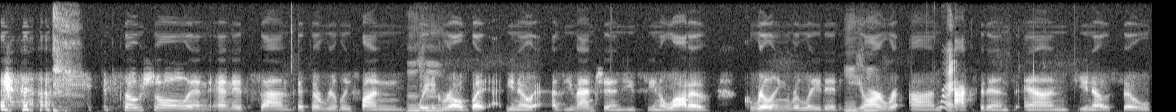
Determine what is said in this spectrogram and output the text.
social and and it's um it's a really fun way Mm-hmm. to grill but you know as you mentioned you've seen a lot of grilling related ER um, Mm-hmm. Right. accidents and you know so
